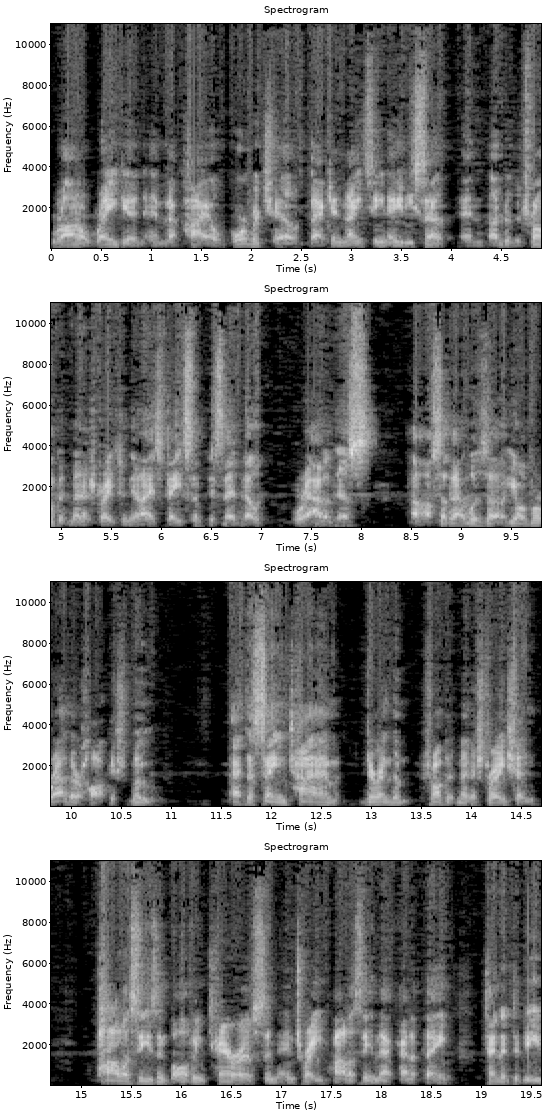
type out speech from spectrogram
Ronald Reagan and Mikhail Gorbachev back in 1987. And under the Trump administration, the United States simply said, no, we're out of this. Uh, so that was, a, you know, a rather hawkish move. At the same time, during the Trump administration, policies involving tariffs and, and trade policy and that kind of thing tended to be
